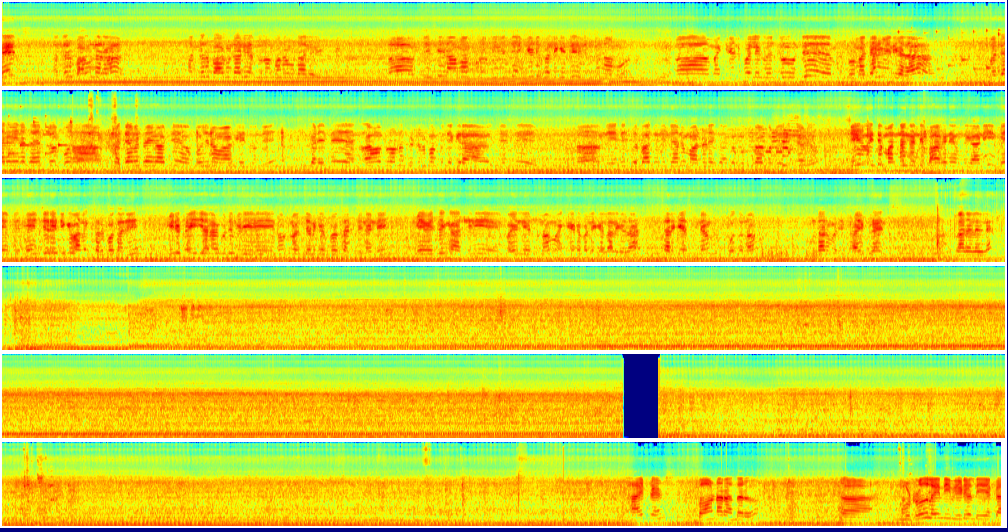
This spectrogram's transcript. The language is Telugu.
ఫ్రెండ్స్ అందరూ బాగున్నారా? అందరూ బాగుండాలి అందులో మనం ఉండాలి. వచ్చేసి రామాపురం మేమైతే అంకేటిపల్లికి అయితే వెళ్తున్నాము. ఆ, వెళ్తూ ఉంటే ఇప్పుడు మధ్యాహ్నం అయింది కదా. మధ్యాహ్నం అయిన టైంలో మధ్యాహ్నం టైం కాబట్టి భోజనం ఆకలి అవుతుంది ఇక్కడైతే రామాపురంలో పెట్రోల్ పంప్ దగ్గర వచ్చేసి నేనైతే చపాతీ తిన్నాను మాట్లాడైతే ఇంకా ముసుకాకు తిన్నాడు. సేవ్ అయితే మందంగా బాగానే ఉంది కానీ మే మే ఇచ్చే వాళ్ళకి సరిపోతుంది. మీరు ట్రై చేయాలనుకుంటే మీరు రూట్లో వచ్చాక ఒకసారి తినండి మేమైతే ఇంకా తిని బయలుదేరుతున్నాము అంకేటపల్లికి వెళ్ళాలి కదా. సరిగేసుకున్నాం పోతున్నాం. ఉంటాను మరి. హాయ్ ఫ్రెండ్స్ బాగా హాయ్ ఫ్రెండ్స్ బాగున్నారు అందరూ ఆ, మూడు రోజులైంది ఈ వీడియోలు తీయక.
